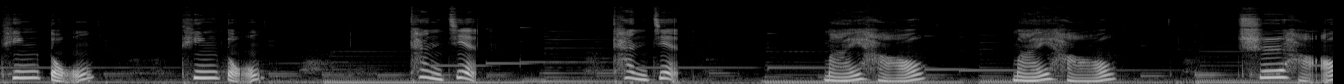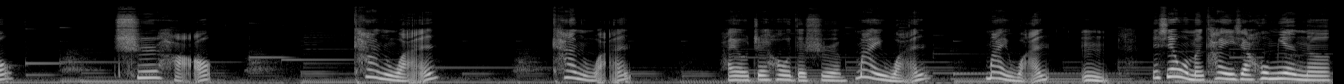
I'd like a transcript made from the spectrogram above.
听懂，听懂，看见。看见，买好，买好，吃好，吃好，看完，看完，还有最后的是卖完，卖完。嗯，那先我们看一下后面呢，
